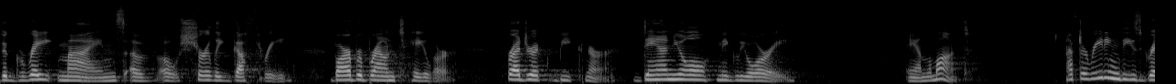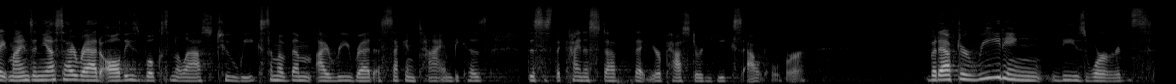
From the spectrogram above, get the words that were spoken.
the great minds of oh, Shirley Guthrie, Barbara Brown Taylor, Frederick Buechner, Daniel Migliore, Anne Lamott. After reading these great minds, and yes, I read all these books in the last two weeks, some of them I reread a second time because this is the kind of stuff that your pastor geeks out over. But after reading these words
